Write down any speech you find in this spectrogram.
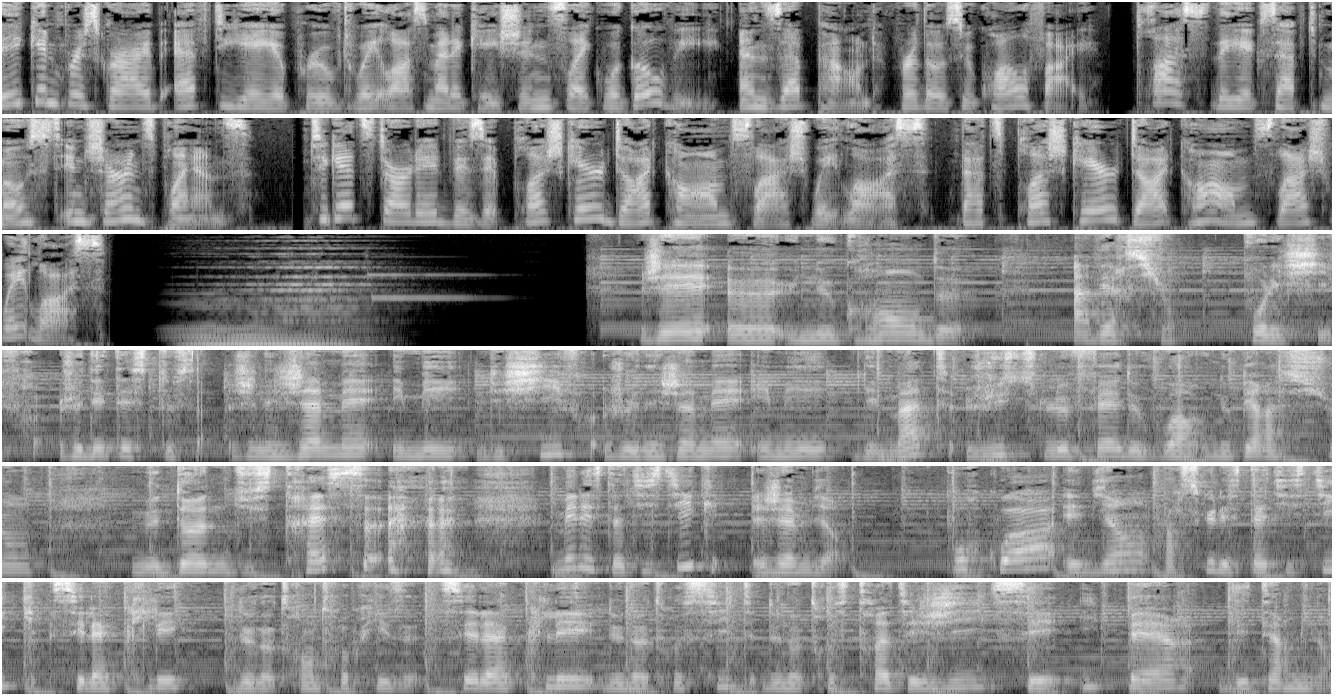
They can prescribe FDA-approved weight loss medications like Wagovi and Zepbound for those who qualify. Plus, they accept most insurance plans. To get started, visit plushcare.com slash weight loss. That's plushcare.com slash weight loss. J'ai euh, une grande aversion pour les chiffres. Je déteste ça. Je n'ai jamais aimé les chiffres, je n'ai jamais aimé les maths. Juste le fait de voir une opération me donne du stress. Mais les statistiques, j'aime bien. Pourquoi? Eh bien parce que les statistiques, c'est la clé de notre entreprise. C'est la clé de notre site, de notre stratégie. C'est hyper déterminant.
